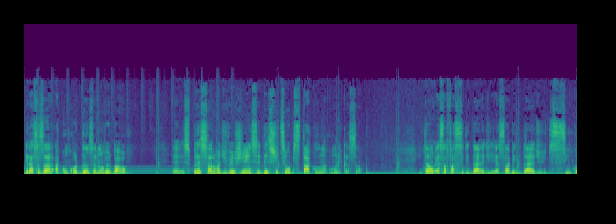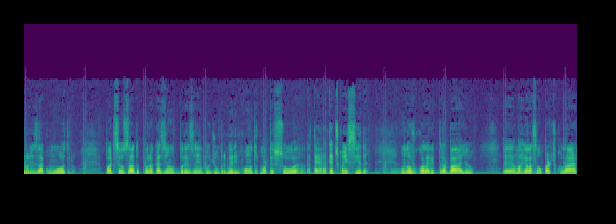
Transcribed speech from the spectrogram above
Graças à, à concordância não verbal, é, expressar uma divergência deixa de ser um obstáculo na comunicação. Então, essa facilidade, essa habilidade de se sincronizar com o outro pode ser usado por ocasião, por exemplo, de um primeiro encontro com uma pessoa até, até desconhecida, um novo colega de trabalho, é, uma relação particular,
